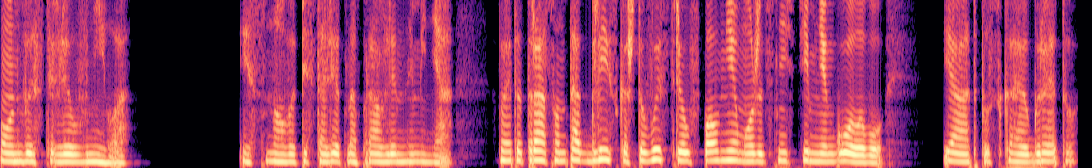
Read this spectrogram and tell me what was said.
Он выстрелил в Нила. И снова пистолет направлен на меня. В этот раз он так близко, что выстрел вполне может снести мне голову. Я отпускаю Грету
